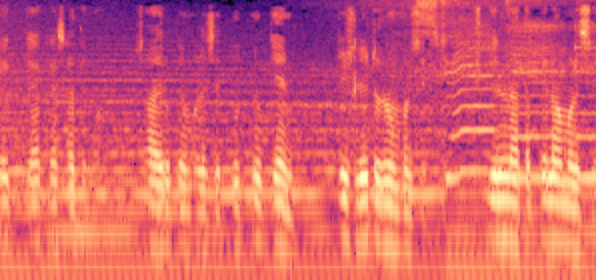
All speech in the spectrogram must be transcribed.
માટે કયા કયા સાધનો સહાય રૂપિયા મળે છે દૂધનું કેન ત્રીસ લીટરનું મળશે. સ્ટીલના તપેલા મળશે.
